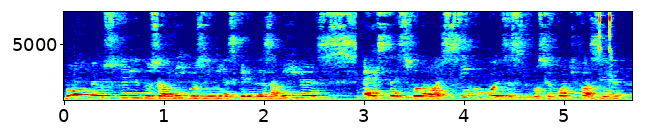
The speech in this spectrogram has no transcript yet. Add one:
Bom, meus queridos amigos e minhas queridas amigas, estas foram as 5 coisas que você pode fazer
